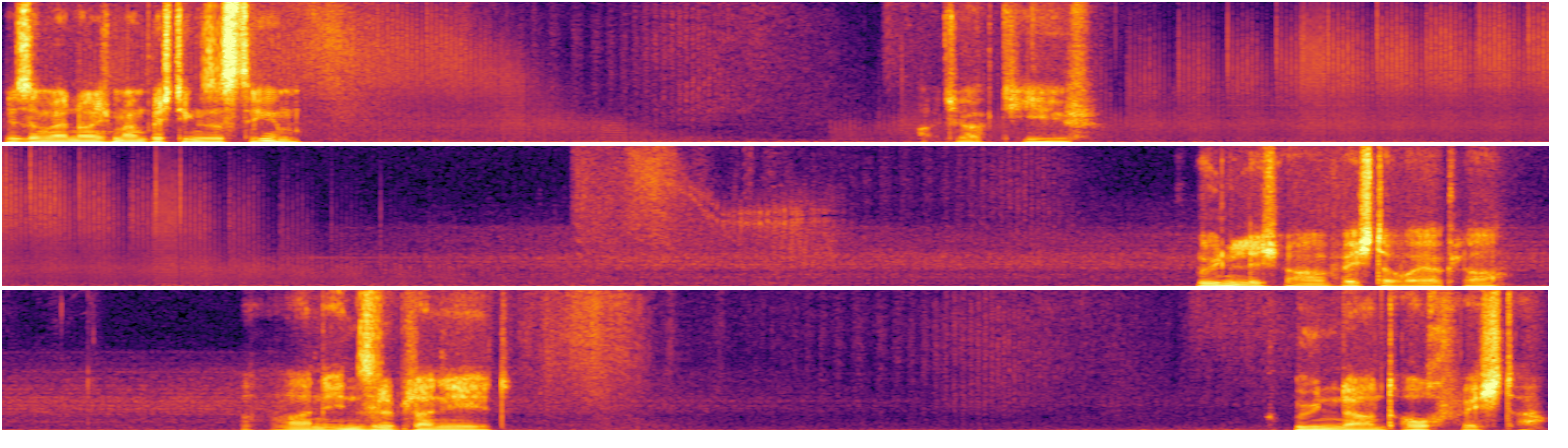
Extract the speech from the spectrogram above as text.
Wir sind ja noch nicht mal im richtigen System. Radioaktiv. Grünlich, ah, Wächter war ja klar. Ah, ein Inselplanet. Grün da und auch Wächter.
